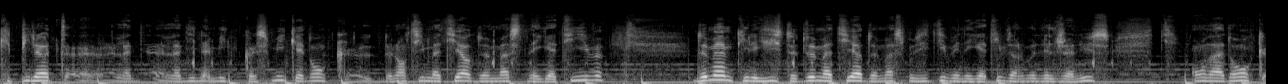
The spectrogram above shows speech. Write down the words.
qui pilote euh, la, dynamique cosmique et donc de l'antimatière de masse négative, de même qu'il existe deux matières de masse positive et négative dans le modèle Janus, on a donc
